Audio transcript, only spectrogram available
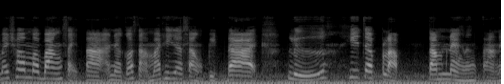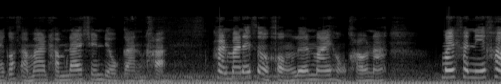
ไม่ชอบมาบังสายตาอันเนี้ยก็สามารถที่จะสั่งปิดได้ หรือที่จะปรับตำแหน่งต่างๆเนี่ยก็สามารถทำได้เช่นเดียวกันค่ะ หันมาในส่วนของเรือนไม้ของเขานะไมค์คันนี้ค่ะ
